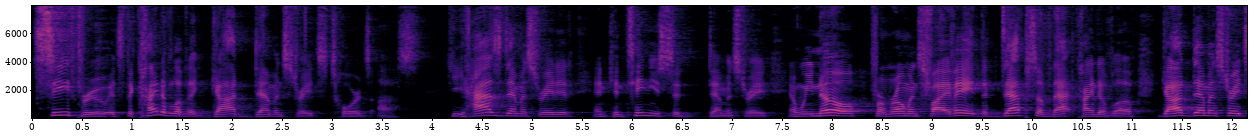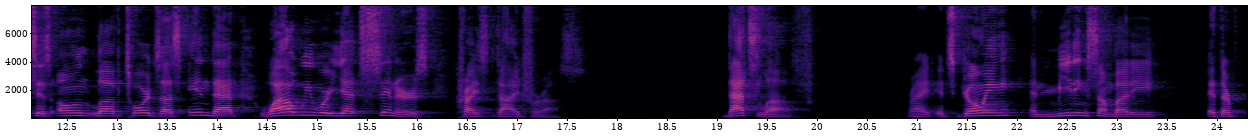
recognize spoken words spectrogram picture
see through, it's the kind of love that God demonstrates towards us. He has demonstrated and continues to demonstrate. And we know from Romans 5 8 the depths of that kind of love. God demonstrates his own love towards us in that while we were yet sinners, Christ died for us. That's love right? It's going and meeting somebody at their,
